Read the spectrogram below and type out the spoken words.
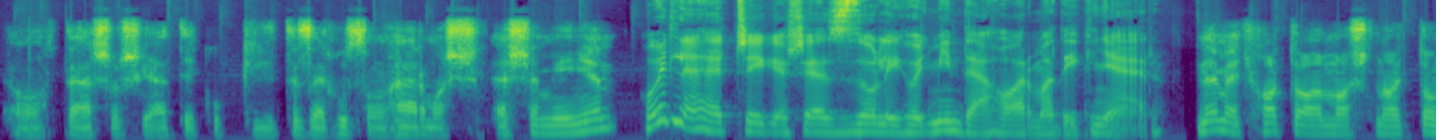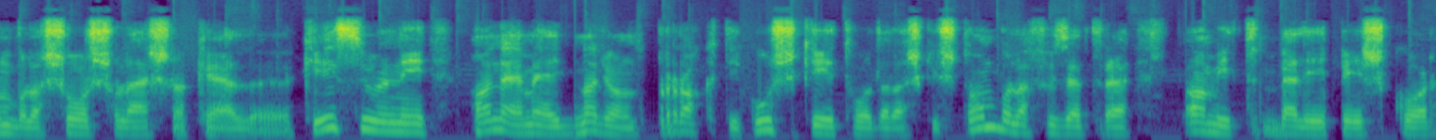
a társasjátékok 2023-as eseményen. Hogy lehetséges ez, Zoli, hogy minden harmadik nyer? Nem egy hatalmas nagy tombola sorsolásra kell készülni, hanem egy nagyon praktikus, kétoldalas kis tombola füzetre, amit belépéskor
